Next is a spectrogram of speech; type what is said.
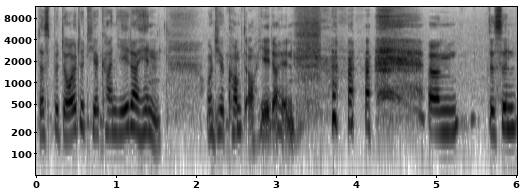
Das bedeutet, hier kann jeder hin und hier kommt auch jeder hin. Ähm, das sind,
